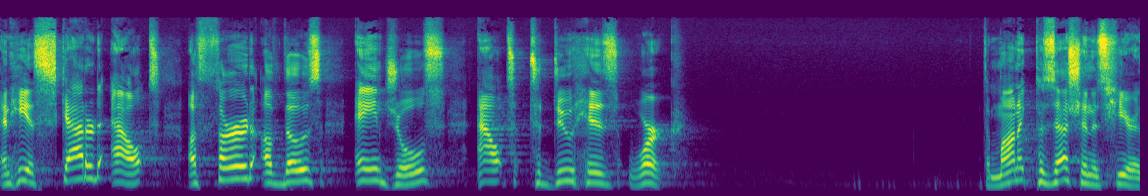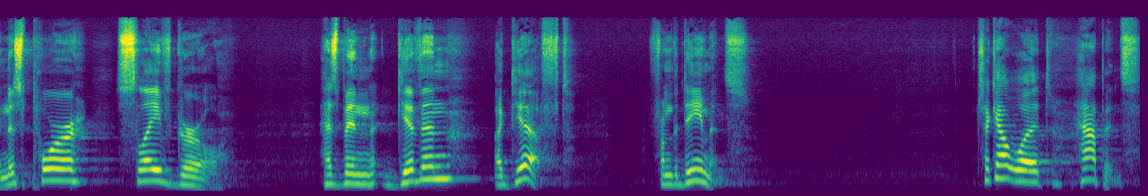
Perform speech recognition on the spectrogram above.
and he has scattered out a third of those angels out to do his work. Demonic possession is here, and this poor slave girl has been given a gift from the demons. Check out what happens.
